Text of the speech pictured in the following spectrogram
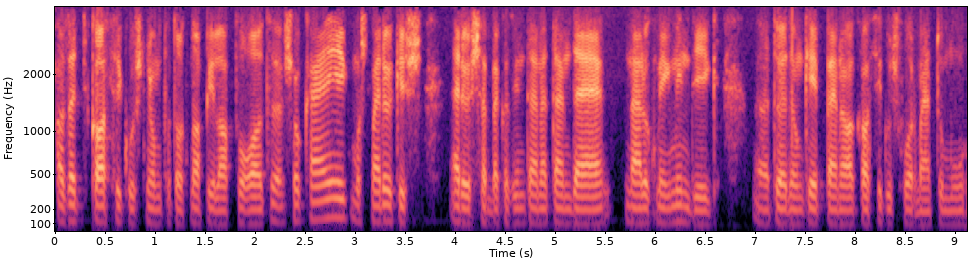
az egy klasszikus nyomtatott napilap volt sokáig, most már ők is erősebbek az interneten, de náluk még mindig tulajdonképpen a klasszikus formátumú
